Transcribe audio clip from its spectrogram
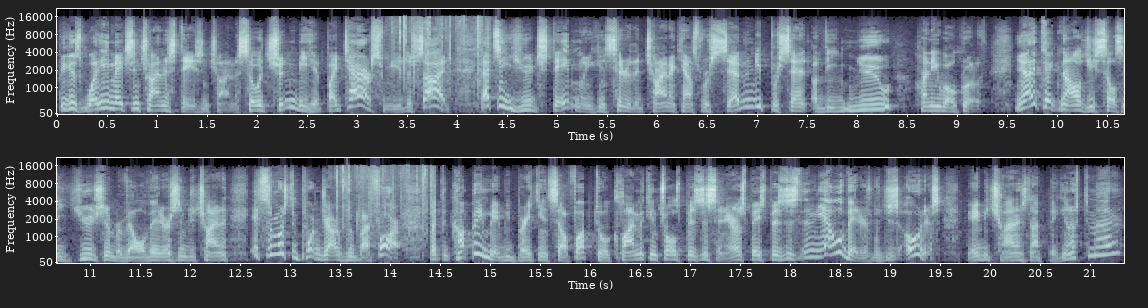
Because what he makes in China stays in China, so it shouldn't be hit by tariffs from either side. That's a huge statement when you consider that China accounts for 70% of the new Honeywell growth. United Technologies sells a huge number of elevators into China. It's the most important geography by far. But the company may be breaking itself up to a climate controls business, an aerospace business, and the elevators, which is Otis. Maybe China's not big enough to matter?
